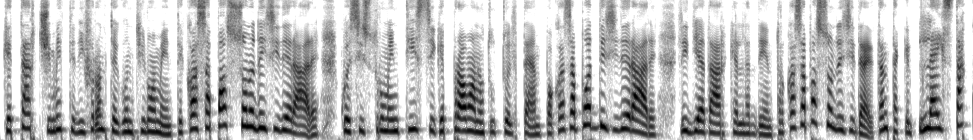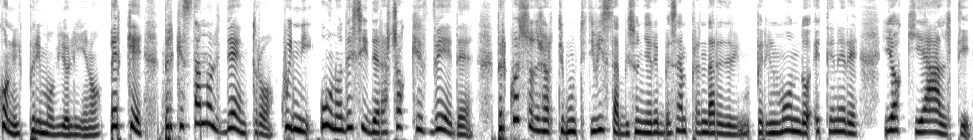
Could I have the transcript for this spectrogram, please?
che Tar ci mette di fronte continuamente, cosa possono desiderare questi strumentisti che provano tutto il tempo? Cosa può desiderare Lydia Tar che è là dentro? Cosa possono desiderare? Tant'è che lei sta con il primo violino. Perché? Perché stanno lì dentro. Quindi uno desidera ciò che vede. Per questo da certi punti di vista bisognerebbe sempre andare per il mondo e tenere gli occhi alti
